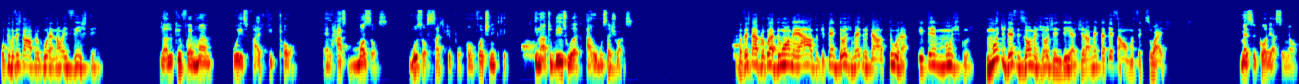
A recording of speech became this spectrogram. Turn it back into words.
o que vocês estão à procura não existe. You are looking for a man who is five feet tall and has muscles. Most of such people, unfortunately, in our today's world, are homosexuals. Você está à procura de um homem alto que tem dois metros de altura e tem músculos. Muitos desses homens hoje em dia, geralmente até são homossexuais. Misericordia, Senor.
